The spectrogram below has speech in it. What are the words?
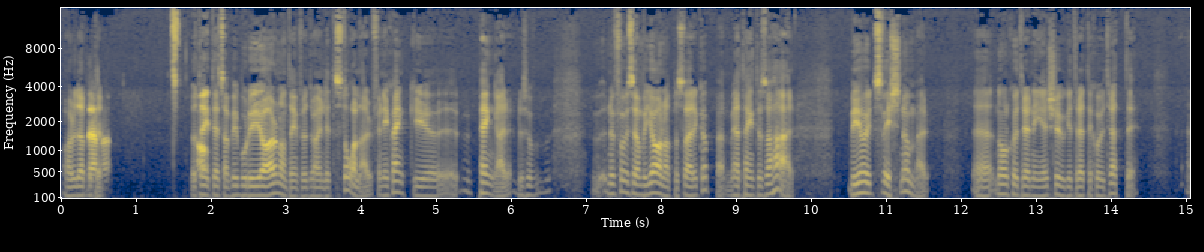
Har du det till? Stämmer. Då Ja. tänkte jag så att vi borde göra någonting för att dra in lite stålar. För ni skänker ju pengar. Ska, nu får vi se om vi gör något på Sverigecupen. Men jag tänkte så här. Vi har ju ett swishnummer. Eh, 0739 20 37 30. Eh,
